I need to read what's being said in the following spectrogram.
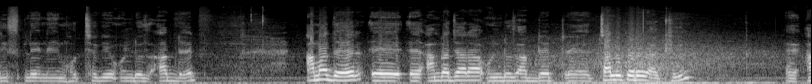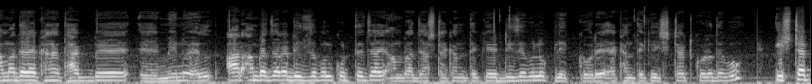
ডিসপ্লে নেম হচ্ছে গিয়ে উইন্ডোজ আপডেট আমাদের আমরা যারা উইন্ডোজ আপডেট চালু করে রাখি আমাদের এখানে থাকবে ম্যানুয়াল। আর আমরা যারা ডিজেবল করতে যাই, আমরা জাস্ট এখান থেকে ডিজেবলও ক্লিক করে এখান থেকে স্টার্ট করে দেব। স্টার্ট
